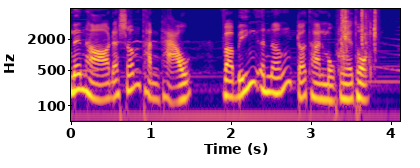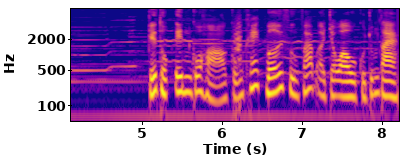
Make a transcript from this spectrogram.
Nên họ đã sớm thành thạo và biến in ấn trở thành một nghệ thuật. Kỹ thuật in của họ cũng khác với phương pháp ở châu Âu của chúng ta.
